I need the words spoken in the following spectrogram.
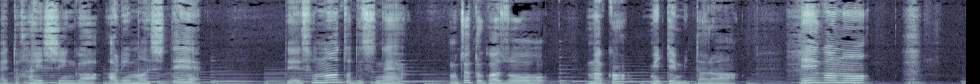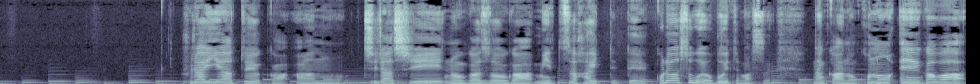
えっと、配信がありましてでその後ですねちょっと画像なんか見てみたら映画のフライヤーというかあのチラシの画像が3つ入っててこれはすごい覚えてます。なんかあのこの映画は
